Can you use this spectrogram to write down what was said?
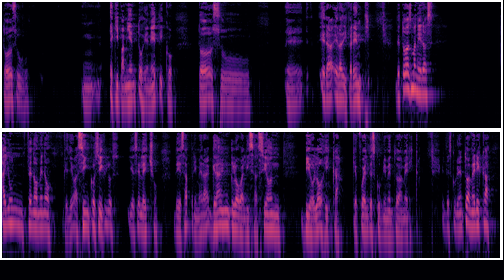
Todo su mm, equipamiento genético, todo su eh, era, era diferente. De todas maneras, hay un fenómeno que lleva cinco siglos y es el hecho de esa primera gran globalización biológica que fue el descubrimiento de América. El descubrimiento de América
